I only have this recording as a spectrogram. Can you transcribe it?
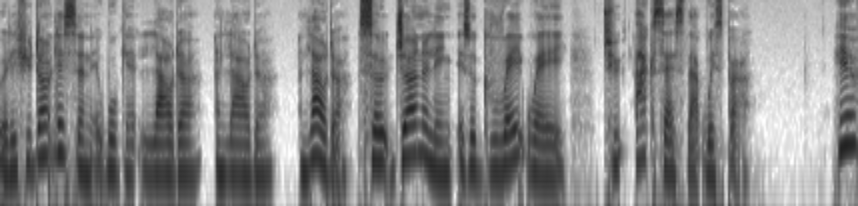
but if you don't listen, it will get louder and louder and louder. So, journaling is a great way to access that whisper. Here are a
